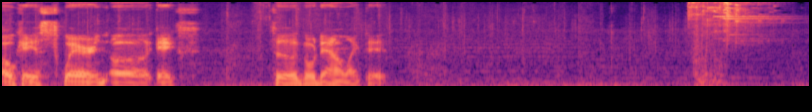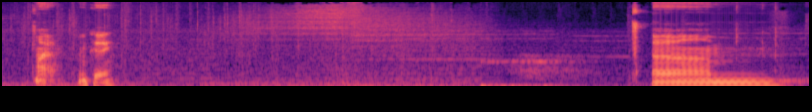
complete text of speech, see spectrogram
Okay, it's square and, uh, X to go down like that. Ah, okay. Um,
